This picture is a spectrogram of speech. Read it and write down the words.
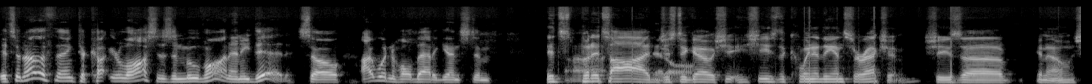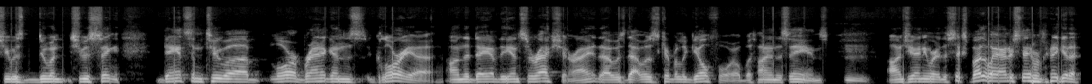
It's another thing to cut your losses and move on. And he did. So I wouldn't hold that against him. It's but it's Uh, odd just to go. She she's the queen of the insurrection. She's uh you know she was doing she was singing dancing to uh Laura Branigan's Gloria on the day of the insurrection. Right. That was that was Kimberly Guilfoyle behind the scenes Hmm. on January the sixth. By the way, I understand we're going to get a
